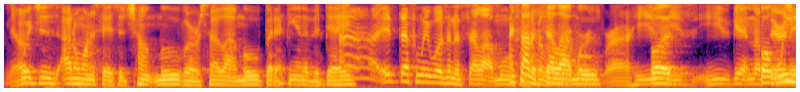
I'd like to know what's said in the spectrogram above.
Yep. Which is, I don't want to say it's a chunk move or a sellout move, but at the end of the day, Ah, it definitely wasn't a sellout move. It's not a Phillip sellout Rivers, move, bro. He's, but- he's he's getting up but there we in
